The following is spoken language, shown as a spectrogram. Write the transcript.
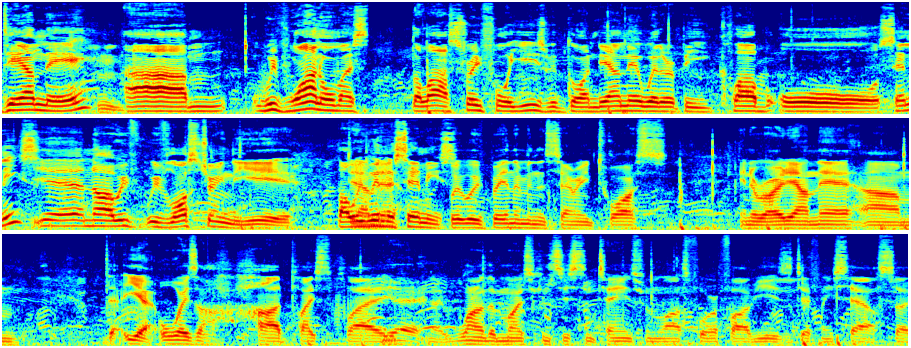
down there. Hmm. Um, we've won almost the last three, four years. We've gone down there, whether it be club or semis. yeah, no, we've we've lost during the year. But we win there. the semis. We, we've been them in the semi twice in a row down there. Um, th- yeah, always a hard place to play. Yeah. You know, one of the most consistent teams from the last four or five years is definitely South. So,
